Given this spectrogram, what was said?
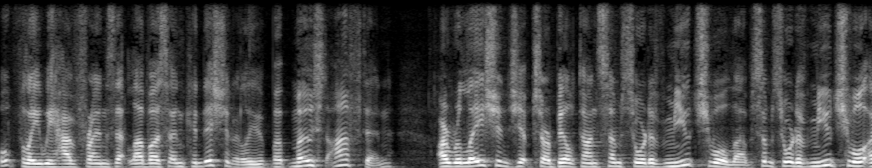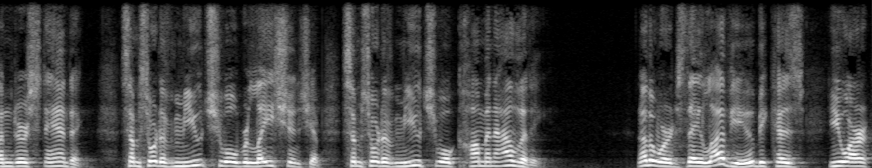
hopefully we have friends that love us unconditionally, but most often our relationships are built on some sort of mutual love, some sort of mutual understanding, some sort of mutual relationship, some sort of mutual commonality. In other words, they love you because you are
